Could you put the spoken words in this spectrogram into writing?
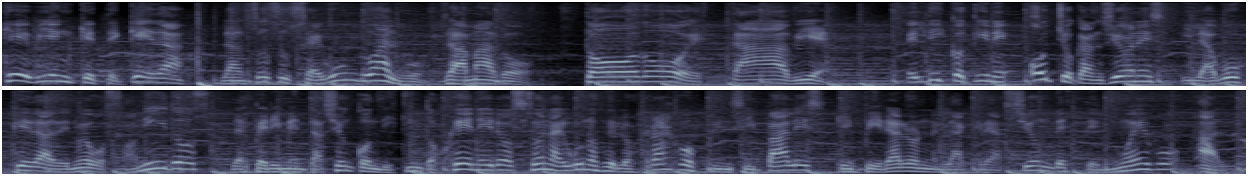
Qué bien que te queda lanzó su segundo álbum llamado Todo está bien el disco tiene ocho canciones y la búsqueda de nuevos sonidos, la experimentación con distintos géneros son algunos de los rasgos principales que inspiraron la creación de este nuevo álbum.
